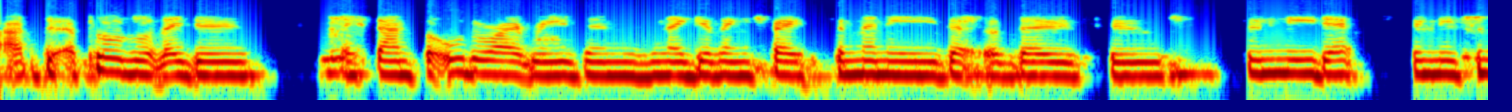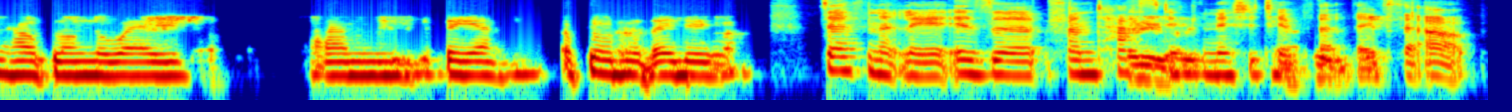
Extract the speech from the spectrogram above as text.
I applaud what they do. They stand for all the right reasons and they're giving faith to many that, of those who, who need it who need some help along the way. Um, so yeah, applaud what they do. Definitely, it is a fantastic anyway. initiative that they've set up.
